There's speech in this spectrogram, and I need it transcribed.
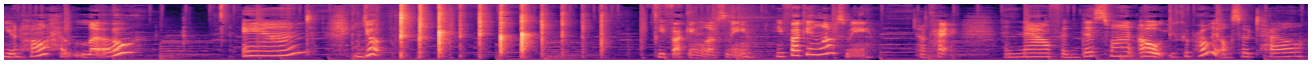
Yunho. Hello, and yo. He fucking loves me. He fucking loves me. Okay, and now for this one. Oh, you could probably also tell.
